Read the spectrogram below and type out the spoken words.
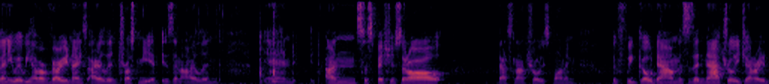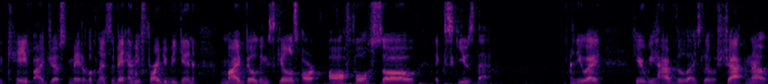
anyway, we have a very nice island. Trust me, it is an island, and unsuspicious at all. That's naturally spawning. If we go down, this is a naturally generated cave. I just made it look nice a bit. And before I do begin, my building skills are awful, so excuse that. Anyway, here we have the nice little shack. Now,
